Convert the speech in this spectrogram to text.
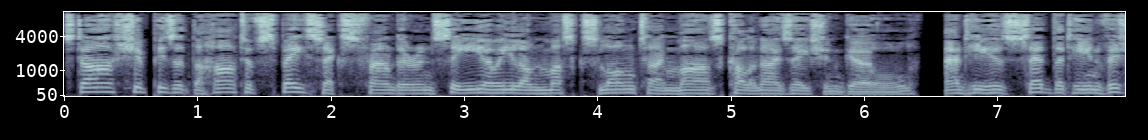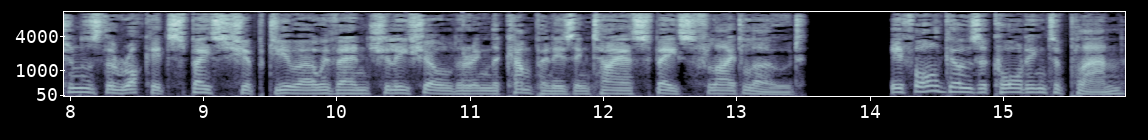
Starship is at the heart of SpaceX founder and CEO Elon Musk's longtime Mars colonization goal, and he has said that he envisions the rocket spaceship duo eventually shouldering the company's entire spaceflight load. If all goes according to plan,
